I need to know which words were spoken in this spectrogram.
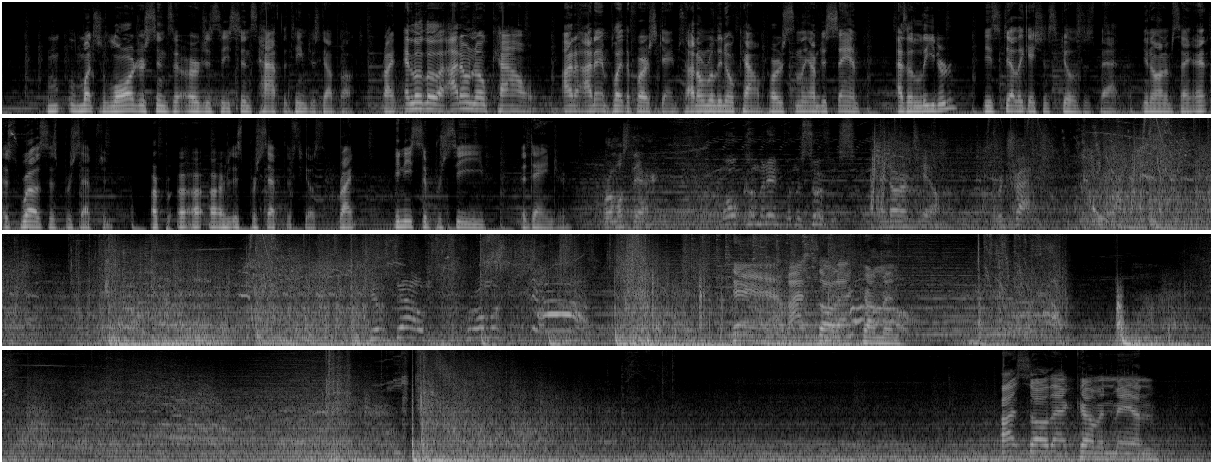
much larger sense of urgency since half the team just got fucked, right? And look, look, look, I don't know Cal. I, I didn't play the first game, so I don't really know Cal personally. I'm just saying, as a leader, his delegation skills is bad. You know what I'm saying? And as well as his perception or, or, or his perceptive skills, right? He needs to perceive the danger. We're almost there. All coming in from the surface. And on our tail. We're trapped. We're almost. Ah! Damn, I saw that coming. I saw that coming, man.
